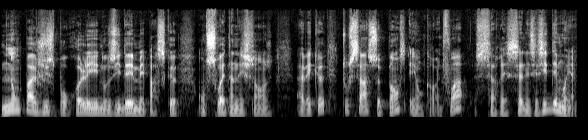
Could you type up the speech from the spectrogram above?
non pas juste pour relayer nos idées, mais parce qu'on souhaite un échange avec eux Tout ça se pense et encore une fois, ça, ça nécessite des moyens.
